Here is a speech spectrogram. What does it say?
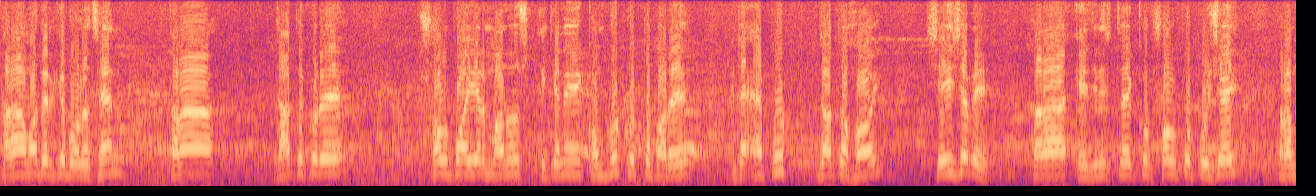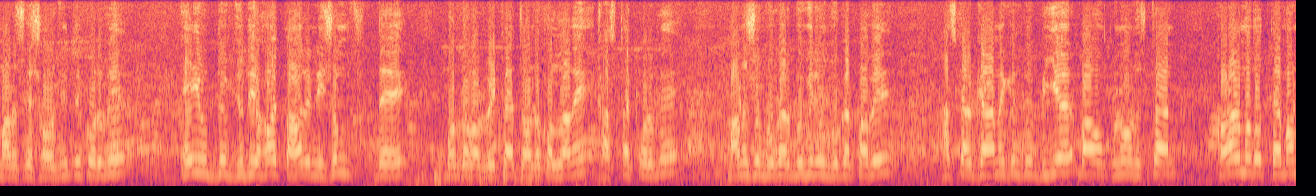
তারা আমাদেরকে বলেছেন, তারা যাতে করে স্বল্প আয়ের মানুষ এখানে কম্পোর্ট করতে পারে, এটা অ্যাপোর্ট যাতে হয়, সেই হিসাবে তারা এই জিনিসটাকে খুব স্বল্প পয়সায় তারা মানুষকে সহযোগিতা করবে। এই উদ্যোগ যদি হয়, তাহলে নিঃসন্দেহে বলতে পারবে এটা জনকল্যাণে কাজটা করবে। মানুষ উপকার, ভুগির উপকার পাবে। আজকাল গ্রামে কিন্তু বিয়ে বা কোনো অনুষ্ঠান করার মতো তেমন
